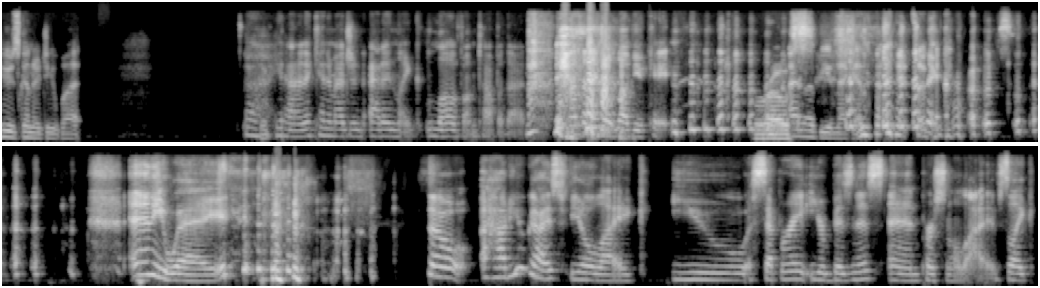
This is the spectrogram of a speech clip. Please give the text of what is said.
who's going to do what. Oh, yeah, and I can't imagine adding like love on top of that. Not that I don't love you, Kate. Gross. I love you, Megan. it's okay. Gross. anyway, so how do you guys feel like you separate your business and personal lives? Like,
